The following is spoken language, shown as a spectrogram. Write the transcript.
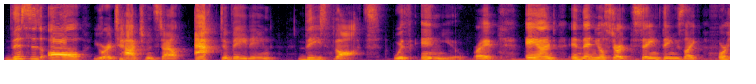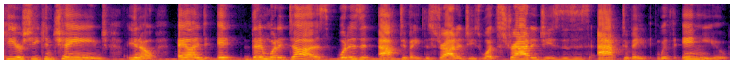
This is all your attachment style activating these thoughts within you right? And and then you'll start saying things like or he or she can change you know? And it then what it does what does it activate? The strategies. What strategies does this activate within you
